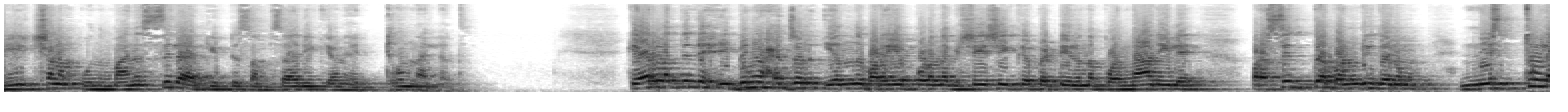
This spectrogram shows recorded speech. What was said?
വീക്ഷണം ഒന്ന് മനസ്സിലാക്കിയിട്ട് സംസാരിക്കുകയാണ് ഏറ്റവും നല്ലത്. കേരളത്തിന്റെ ഇബിനു ഹജർ എന്ന് പറയപ്പെടുന്ന വിശേഷിക്കപ്പെട്ടിരുന്ന പൊന്നാനിയിലെ പ്രസിദ്ധ പണ്ഡിതനും നിസ്തുല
